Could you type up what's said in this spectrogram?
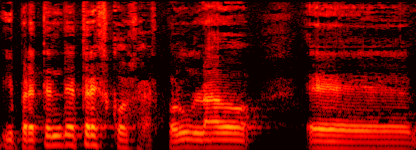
y pretende tres cosas. Por un lado, eh,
